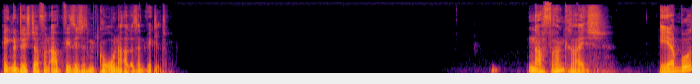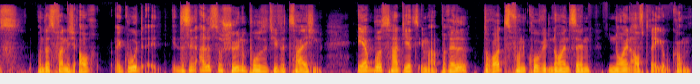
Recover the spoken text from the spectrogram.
hängt natürlich davon ab, wie sich das mit Corona alles entwickelt. nach Frankreich. Airbus, und das fand ich auch äh, gut, das sind alles so schöne positive Zeichen. Airbus hat jetzt im April trotz von Covid-19 neun Aufträge bekommen.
